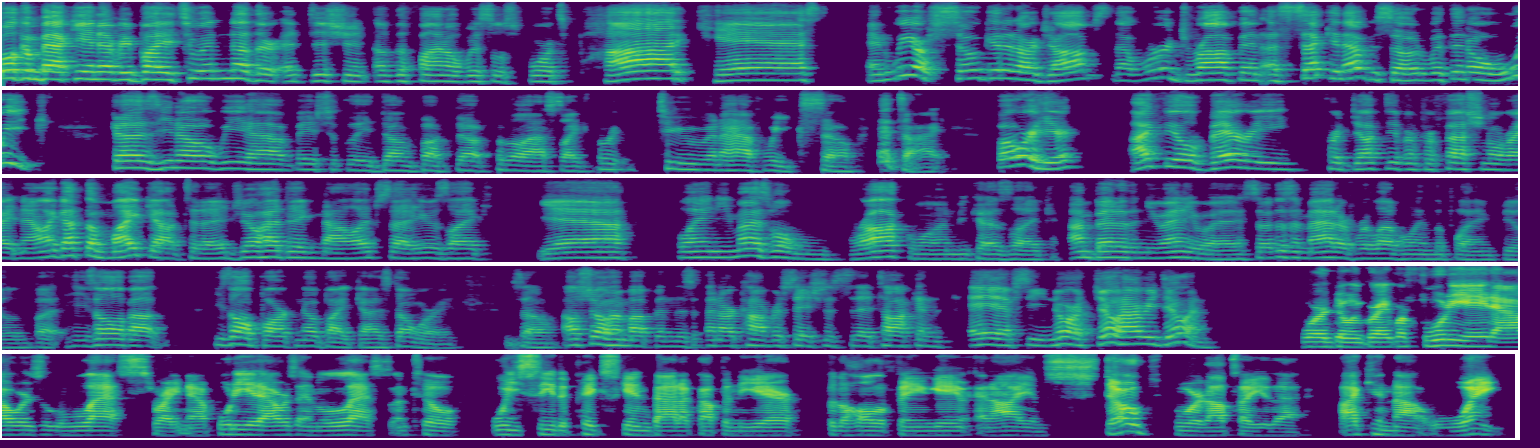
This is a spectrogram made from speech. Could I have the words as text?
Welcome back in, everybody, to another edition of the Final Whistle Sports Podcast. And we are so good at our jobs that we're dropping a second episode within a week because, you know, we have basically done fucked up for the last like three, two and a half weeks. So it's all right. But we're here. I feel very productive and professional right now. I got the mic out today. Joe had to acknowledge that he was like, yeah, Blaine, you might as well rock one because like I'm better than you anyway. So it doesn't matter if we're leveling the playing field. But he's all about he's all bark, no bite, guys. Don't worry. So I'll show him up in this in our conversations today, talking AFC North. Joe, how are we doing? We're doing great. We're 48 hours less right now, 48 hours and less until we see the pigskin batter up in the air for the Hall of Fame game. And I am stoked for it. I'll tell you that. I cannot wait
